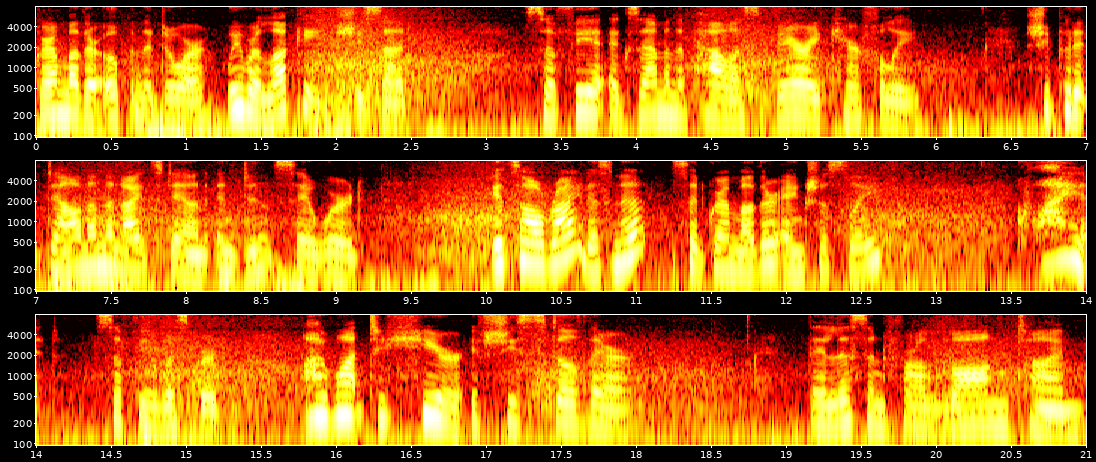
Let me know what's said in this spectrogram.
Grandmother opened the door. We were lucky, she said. Sophia examined the palace very carefully. She put it down on the nightstand and didn't say a word. It's all right, isn't it? said Grandmother anxiously. Quiet, Sophia whispered. I want to hear if she's still there. They listened for a long time.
